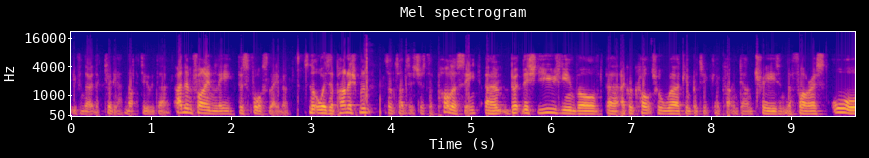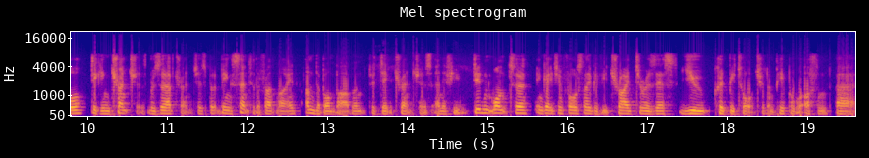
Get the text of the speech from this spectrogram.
even though they clearly had nothing to do with that. And then finally, there's forced labour. It's not always a punishment. Sometimes it's just a policy, um, but this usually involved uh, agricultural work, in particular, cutting down trees in the forest or digging trenches, reserve trenches, but being sent to the front line under bombardment to dig trenches. And if you didn't want to engage in forced labour, if you tried to resist, you could be tortured. And people were often uh,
